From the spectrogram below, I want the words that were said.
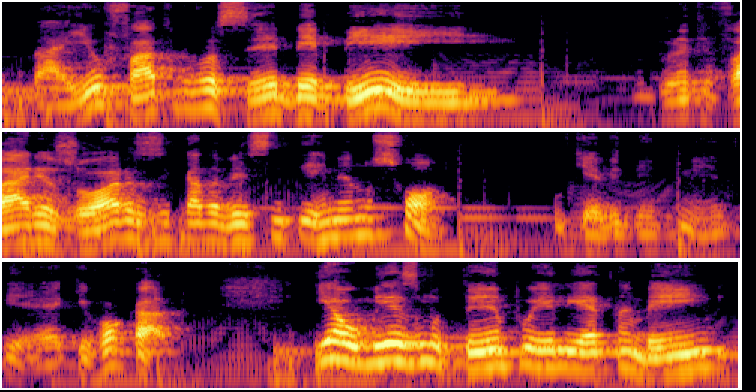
Daí o fato de você beber e, durante várias horas e cada vez sentir menos fome, o que evidentemente é equivocado. E ao mesmo tempo ele é também,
